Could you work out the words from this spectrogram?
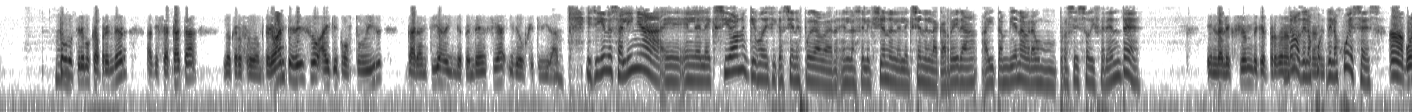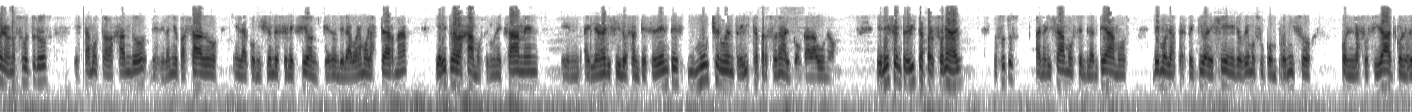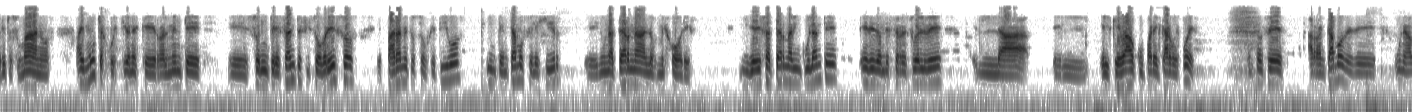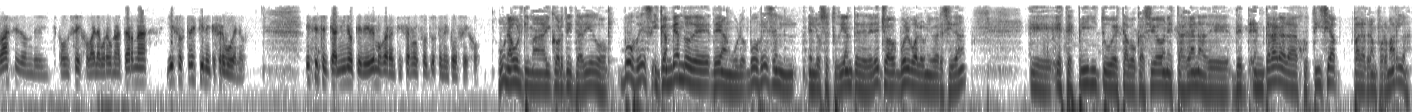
Hmm. Todos tenemos que aprender a que se acata lo que resuelvan, pero antes de eso hay que construir garantías de independencia y de objetividad. Mm. Y siguiendo esa línea, eh, en la elección, ¿qué modificaciones puede haber? ¿En la selección, en la elección, en la carrera? ¿Ahí también habrá un proceso diferente? En la elección de que, perdona. No, de los, de los jueces. Ah, bueno, nosotros estamos trabajando desde el año pasado en la comisión de selección, que es donde elaboramos las ternas, y ahí trabajamos en un examen, en el análisis de los antecedentes y mucho en una entrevista personal con cada uno. En esa entrevista personal nosotros analizamos, planteamos, vemos la perspectiva de género, vemos su compromiso con la sociedad, con los derechos humanos. Hay muchas cuestiones que realmente eh, son interesantes y sobre esos parámetros objetivos intentamos elegir en una terna los mejores. Y de esa terna vinculante es de donde se resuelve la, el que va a ocupar el cargo después. Entonces, arrancamos desde una base donde el Consejo va a elaborar una terna y esos tres tienen que ser buenos. Ese es el camino que debemos garantizar nosotros en el Consejo. Una última y cortita, Diego. Vos ves, y cambiando de, ángulo, vos ves en, los estudiantes de Derecho, vuelvo a la universidad, eh, este espíritu, esta vocación, estas ganas de, de entrar a la justicia para transformarla?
